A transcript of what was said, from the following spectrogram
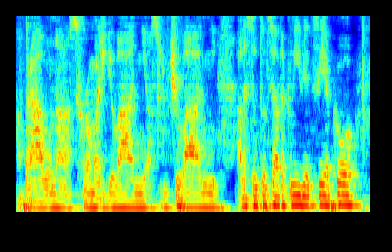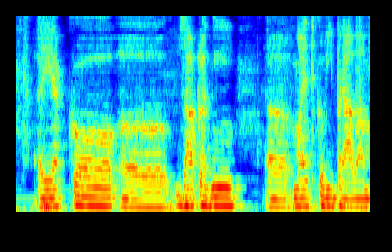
a právo na schromažďování a slučování, ale jsou to třeba takové věci jako, jako uh, základní Eh, majetkový práva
